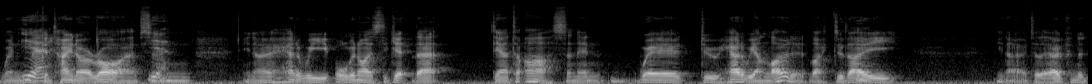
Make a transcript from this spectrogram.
when Yeah. the container arrives, Yeah. and you know how do we organise to get that down to us, and then where do how do we unload it? Like, do they, you know, do they open the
